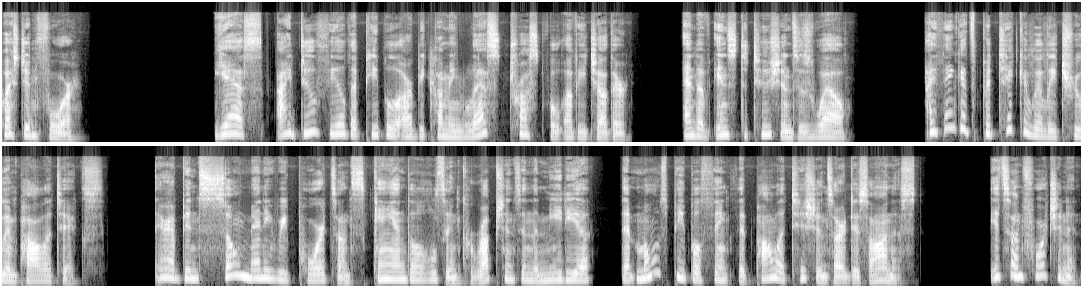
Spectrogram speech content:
Question 4. Yes, I do feel that people are becoming less trustful of each other and of institutions as well. I think it's particularly true in politics. There have been so many reports on scandals and corruptions in the media that most people think that politicians are dishonest. It's unfortunate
